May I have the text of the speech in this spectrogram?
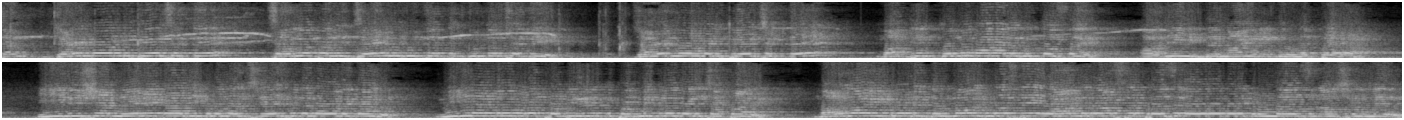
జగ- జగన్మోహన్ రెడ్డి పేరు చెప్తే చర్లపల్లి జైలు గుర్తొ గుర్తొచ్చింది జగన్మోహన్ రెడ్డి పేరు చెప్తే మధ్య కుంభకోణాలు గుర్తొస్తాయి అది ఇద్దరు నాయకులకి ఉన్న తేడా ఈ విషయం నేనే కాదు ఇక్కడ ఉన్న స్టేజ్ మీద ఉన్న వాళ్ళే కాదు మీరందరూ కూడా పబ్లిక్ పబ్లిక్లోకి వెళ్ళి చెప్పాలి మళ్ళా ఇటువంటి దుర్మార్గుడు వస్తే ఈ ఆంధ్ర రాష్ట్ర ప్రజలు ఎవరో కూడా ఇక్కడ ఉండాల్సిన అవసరం లేదు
